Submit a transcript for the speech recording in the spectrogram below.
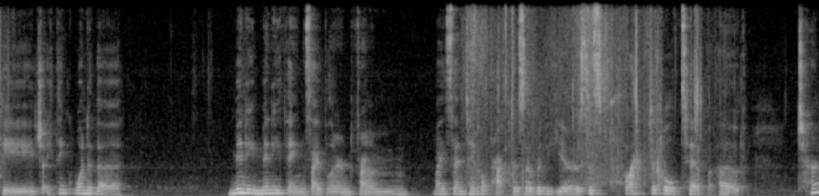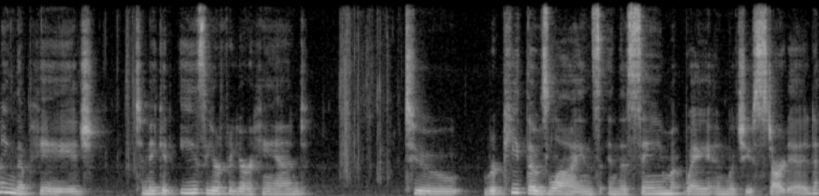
page. I think one of the many, many things I've learned from my Zentangle practice over the years, this practical tip of turning the page to make it easier for your hand to repeat those lines in the same way in which you started,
